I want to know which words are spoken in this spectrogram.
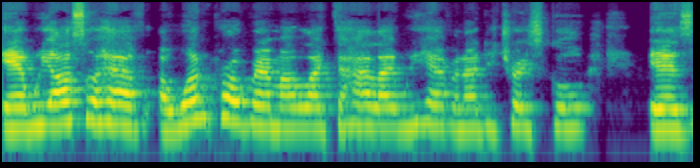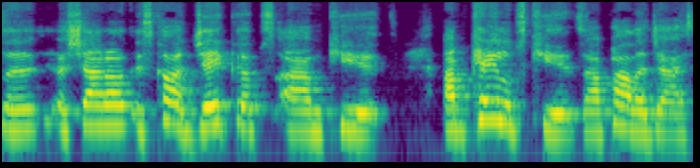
And we also have a one program I would like to highlight we have in our Detroit school is a, a shout out. It's called Jacob's um, Kids. Um, Caleb's kids, I apologize.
